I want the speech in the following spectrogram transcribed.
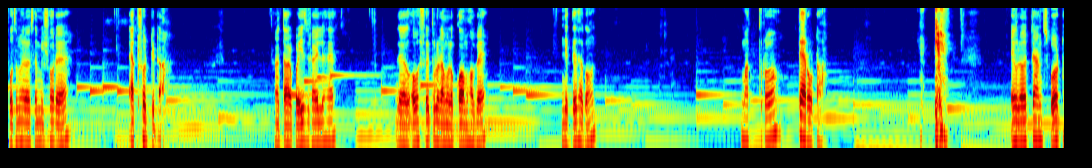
প্রথমে রয়েছে মিশরে একষট্টিটা। আর তারপর ইসরায়েলে অবশ্যই তুলনামূলক কম হবে। দেখতে থাকুন। মাত্র তেরোটা। এগুলো ট্রান্সপোর্ট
